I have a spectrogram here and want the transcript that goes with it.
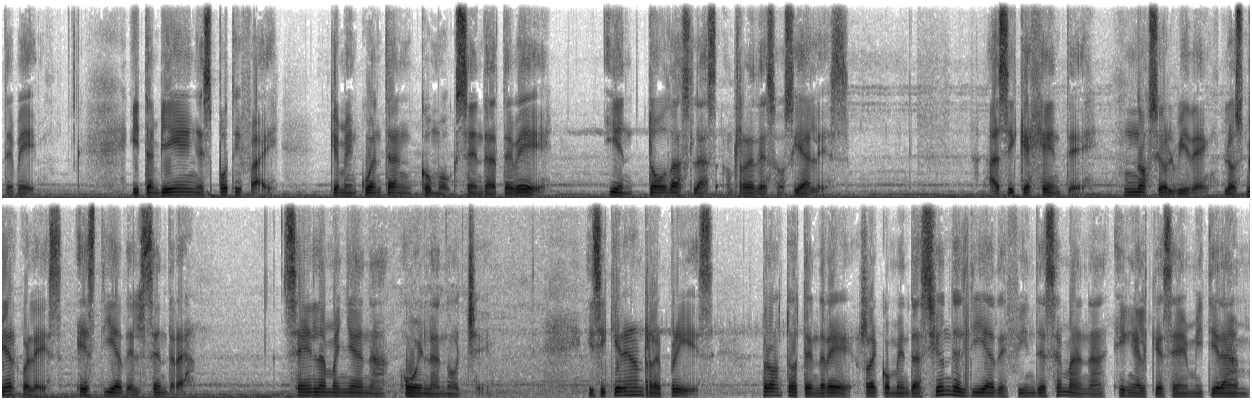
TV y también en Spotify que me encuentran como Xendra TV y en todas las redes sociales. Así que gente, no se olviden, los miércoles es día del Sendra, sea en la mañana o en la noche. Y si quieren reprise, pronto tendré recomendación del día de fin de semana en el que se emitirán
